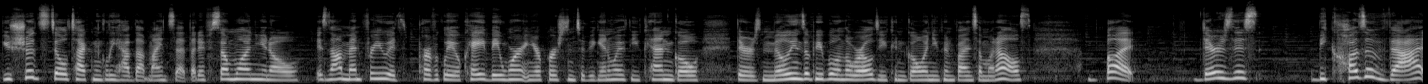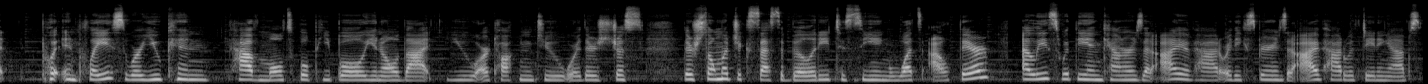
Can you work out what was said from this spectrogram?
you should still technically have that mindset that if someone, you know, is not meant for you, it's perfectly okay. They weren't your person to begin with. You can go there's millions of people in the world, you can go and you can find someone else. But there's this because of that put in place where you can have multiple people, you know, that you are talking to or there's just there's so much accessibility to seeing what's out there. At least with the encounters that I have had or the experience that I've had with dating apps,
